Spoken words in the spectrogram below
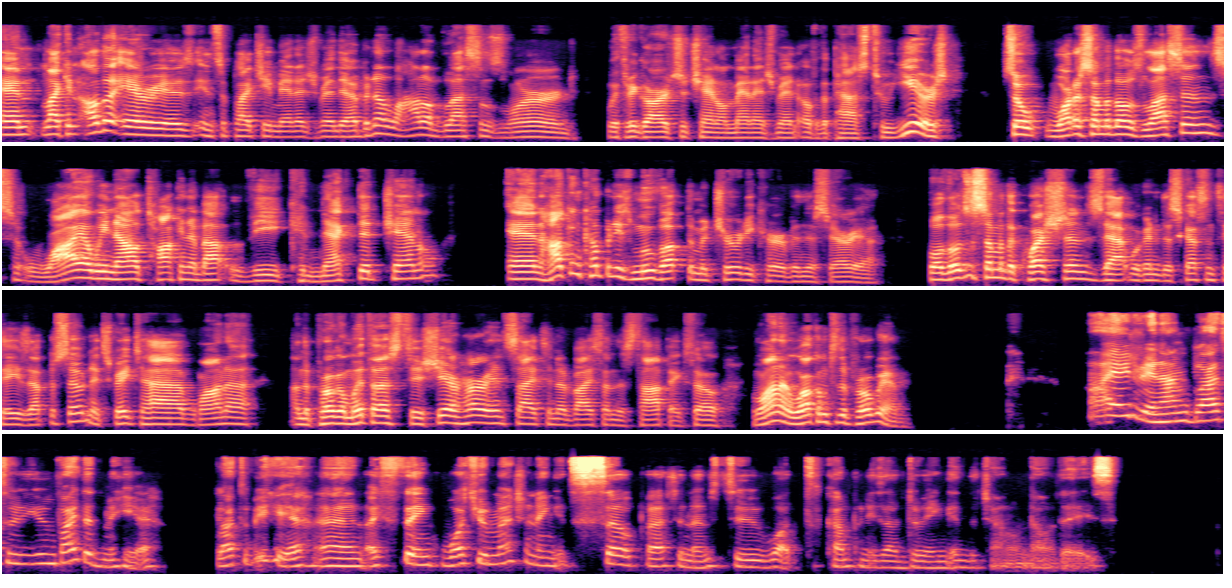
And like in other areas in supply chain management, there have been a lot of lessons learned with regards to channel management over the past two years. So, what are some of those lessons? Why are we now talking about the connected channel? And how can companies move up the maturity curve in this area? Well, those are some of the questions that we're going to discuss in today's episode. And it's great to have Juana on the program with us to share her insights and advice on this topic. So, Juana, welcome to the program. Hi, Adrian. I'm glad you invited me here. Glad to be here. And I think what you're mentioning it's so pertinent to what companies are doing in the channel nowadays.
